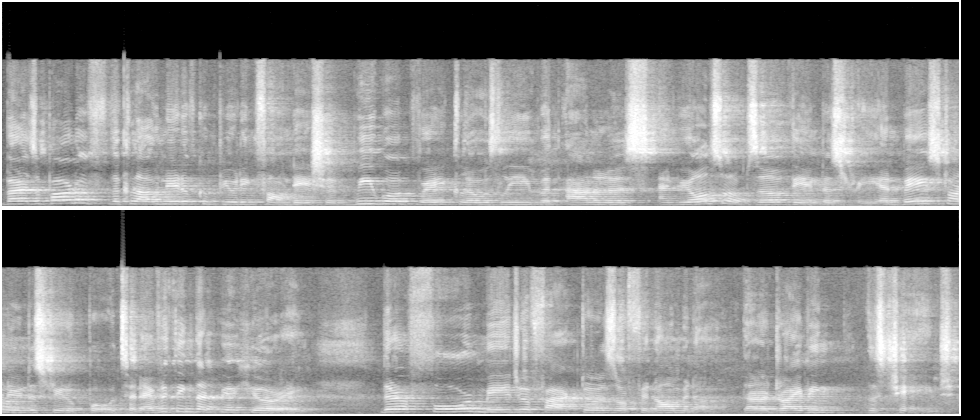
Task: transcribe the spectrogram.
But as a part of the Cloud Native Computing Foundation, we work very closely with analysts and we also observe the industry. And based on industry reports and everything that we are hearing, there are four major factors or phenomena that are driving this change.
